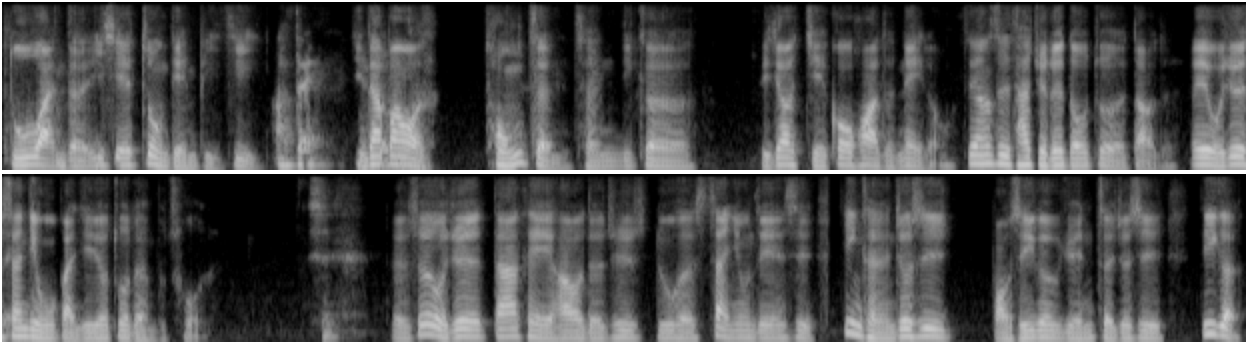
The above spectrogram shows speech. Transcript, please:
读完的一些重点笔记啊，对，请他帮我统整成一个比较结构化的内容，这样是他绝对都做得到的。哎，我觉得三点五版其实就做得很不错了。是，对，所以我觉得大家可以好好的去如何善用这件事，尽可能就是保持一个原则，就是第一个。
